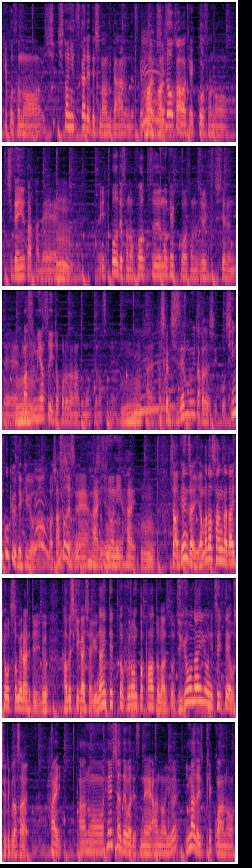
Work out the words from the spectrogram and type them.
結構そのひ人に疲れてしまうみたいなのあるんですけど、はいはい。静岡は結構その自然豊かで、うん、一方でその交通も結構その充実してるんで、うん。まあ住みやすいところだなと思ってますね。うん。はい。確かに自然も豊かだしこう深呼吸できるような場所あですよね。そうですね。はい。非常にはい。うん、さあ現在山田さんが代表を務められている株式会社ユナイテッドフロントパートナーズの事業内容について教えてください。はい、あの弊社ではですね、あのいわ今で結構あの、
